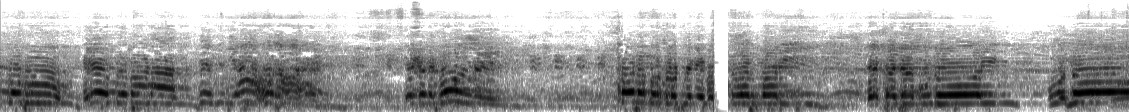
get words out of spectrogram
प्रभु हे प्रभुना ये क्या हो रहा है এখানে গোল নেই ষোলো বছর থেকে গোল মারি দেখা যাক উদয় উদয় এখন আর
